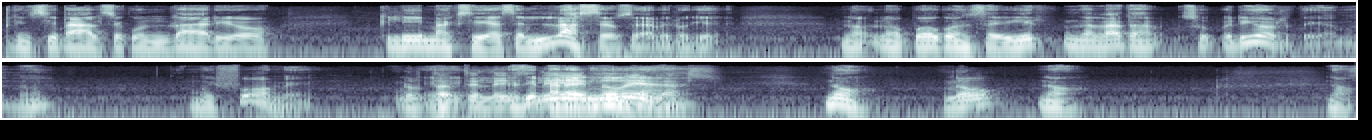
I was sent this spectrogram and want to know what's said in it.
principal, secundario, clímax y desenlace, o sea, pero que no, no, puedo concebir una lata superior, digamos, ¿no? Muy fome. No obstante, eh, novelas? No. ¿No? No. No,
